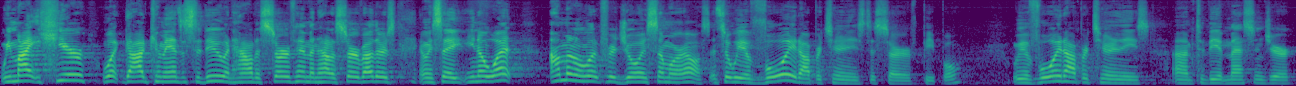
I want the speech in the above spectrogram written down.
we might hear what God commands us to do and how to serve Him and how to serve others, and we say, you know what? I'm going to look for joy somewhere else. And so we avoid opportunities to serve people. We avoid opportunities um, to be a messenger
